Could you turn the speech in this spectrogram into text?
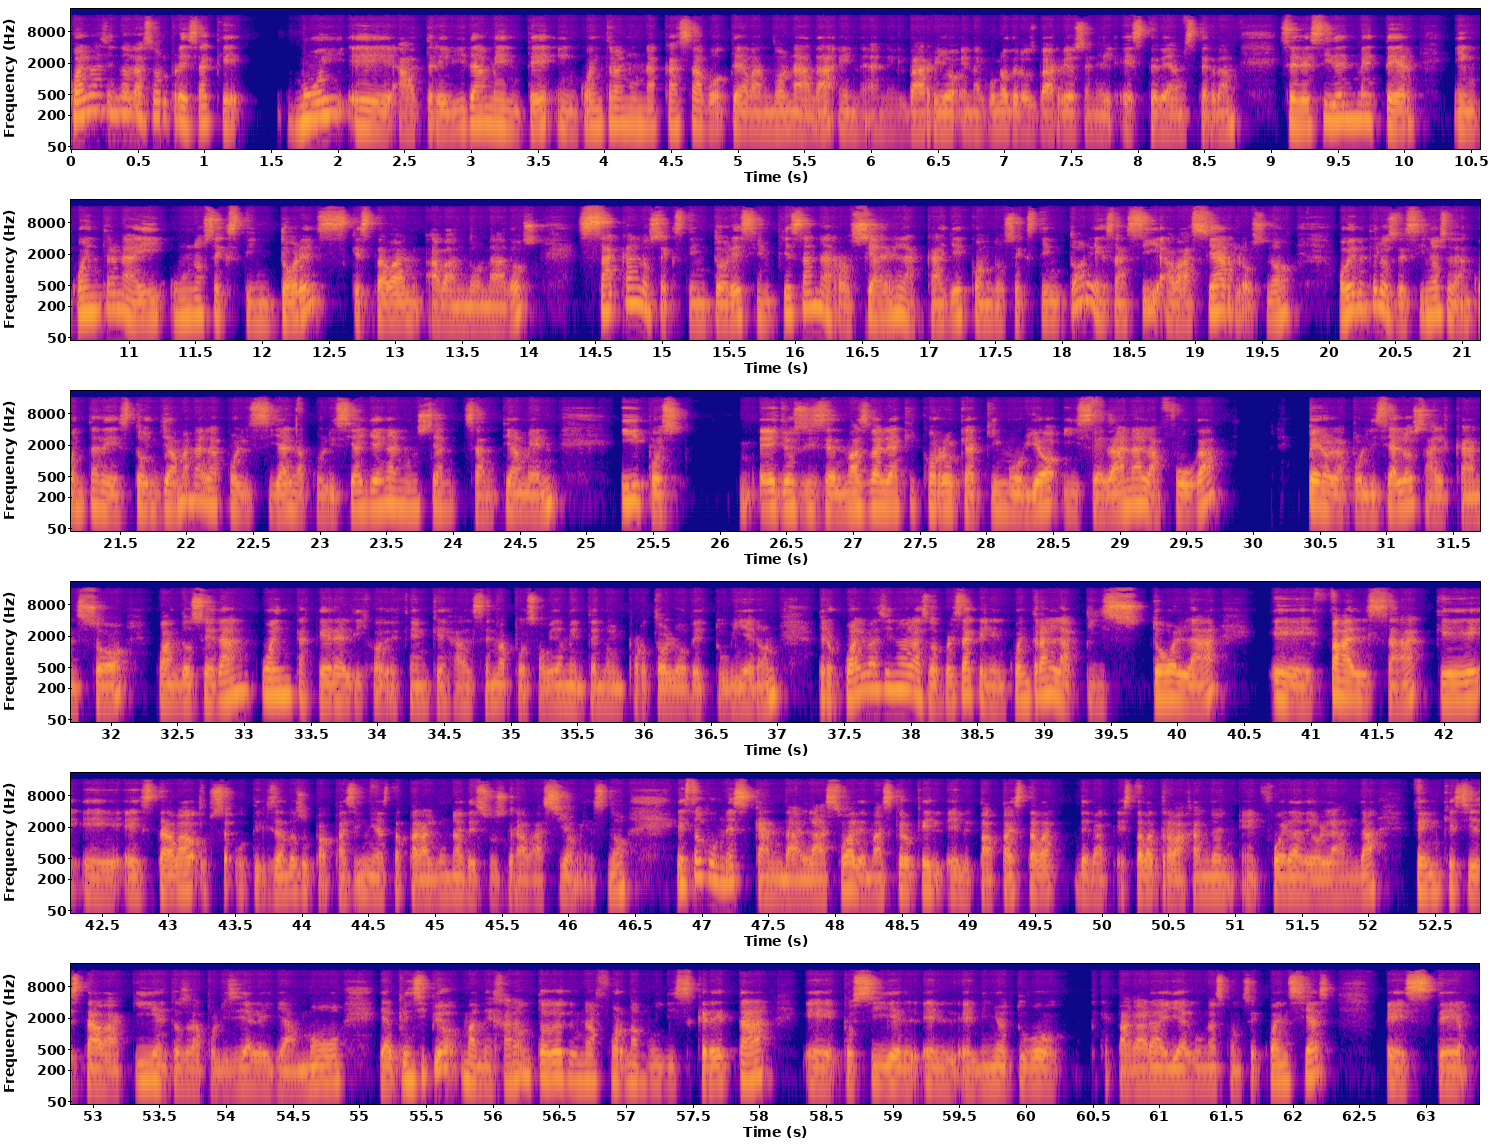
¿Cuál va siendo la sorpresa? Que muy eh, atrevidamente encuentran una casa bote abandonada en, el barrio, en alguno de los barrios en el este de Ámsterdam. Se deciden meter, encuentran ahí unos extintores que estaban abandonados, sacan los extintores y empiezan a rociar en la calle con los extintores, así, a vaciarlos, ¿no? Obviamente los vecinos se dan cuenta de esto, llaman a la policía, la policía llega en un santiamén y pues ellos dicen, más vale aquí corrió que aquí murió y se dan a la fuga pero la policía los alcanzó. Cuando se dan cuenta que era el hijo de Femke Halsema, pues obviamente no importó, lo detuvieron. Pero ¿cuál va siendo la sorpresa? Que le encuentran la pistola eh, falsa que eh, estaba utilizando su papá cineasta para alguna de sus grabaciones, ¿no? Esto fue un escandalazo, además creo que el, papá estaba, estaba trabajando fuera de Holanda, Femke sí estaba aquí, entonces la policía le llamó. Y al principio manejaron todo de una forma muy discreta, eh, pues sí, el, el niño tuvo que pagar ahí algunas consecuencias, este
